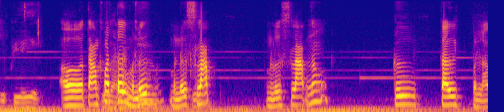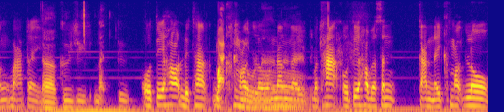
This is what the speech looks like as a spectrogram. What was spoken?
ជាភីទេអឺតាមពិតទៅគឺអាហ្នឹងមនុស្សគឺមនុស្សស្លាប់មនុស្សស្លាប់ហ្នឹងគឺទៅប្រឡឹងបាត់ហើយអឺគឺជាដាច់គឺឧទាហរណ៍ដូចថាបាបាត់ត់ខ្មោចខ្លួនលងណាហ្នឹងហើយណាបើថាឧទាហរណ៍បើសិនករណីខ្មោចលង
